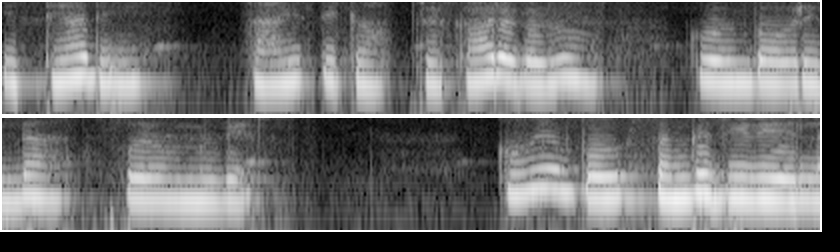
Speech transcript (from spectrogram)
ಇತ್ಯಾದಿ ಸಾಹಿತ್ಯಿಕ ಪ್ರಕಾರಗಳು ಕುವೆಂಪು ಅವರಿಂದ ಹೊರಹೊಮ್ಮಿವೆ. ಕುವೆಂಪು ಸಂಘಜೀವಿಯಲ್ಲ,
